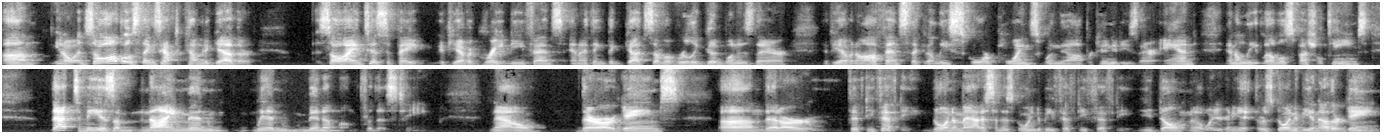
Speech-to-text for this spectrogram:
Um, you know, and so all those things have to come together. So I anticipate if you have a great defense, and I think the guts of a really good one is there. If you have an offense that can at least score points when the opportunity is there, and an elite level special teams, that to me is a nine min win minimum for this team Now, there are games um, that are 50 50. Going to Madison is going to be 50 50. You don't know what you're going to get. There's going to be another game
